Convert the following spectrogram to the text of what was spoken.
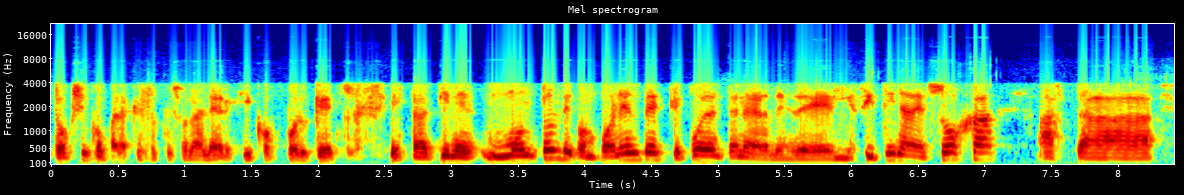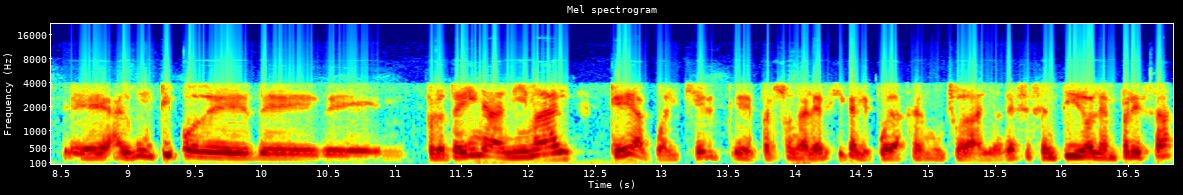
tóxico para aquellos que son alérgicos porque está, tiene un montón de componentes que pueden tener desde de soja hasta eh, algún tipo de, proteína animal que a cualquier eh, persona alérgica le puede hacer mucho daño. En ese sentido, la empresa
